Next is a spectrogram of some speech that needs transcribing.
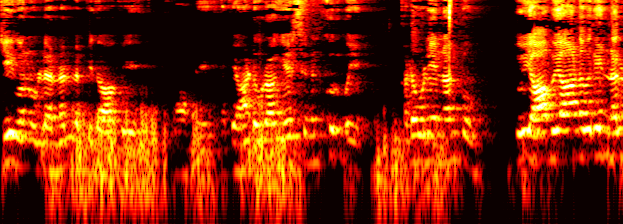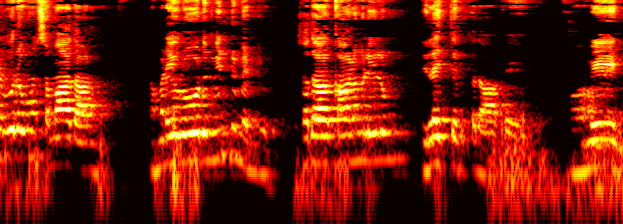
ஜீவனுள்ள நல்ல பிதாவே. ஆமே அப்படி ஆண்டவராக இயேசுவின் கிருபையும் கடவுளின் அன்பும் தூய் ஆவையானவரின் நல்வுறவும் சமாதானம் நம்மனைவரோடும் இன்றும் என்றும் சதா காலங்களிலும் நிலைத்திருப்பதாக. ஆமேன்.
